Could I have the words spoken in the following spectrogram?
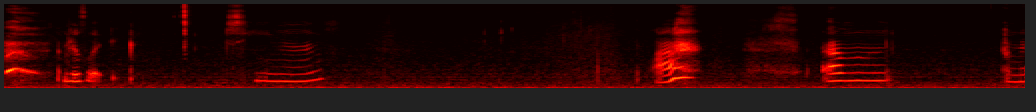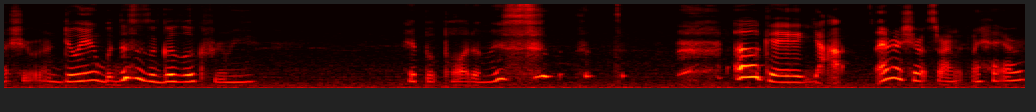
I'm just like, tears. What? Um, I'm not sure what I'm doing, but this is a good look for me. Hippopotamus. Okay, yeah. I'm not sure what's wrong with my hair.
